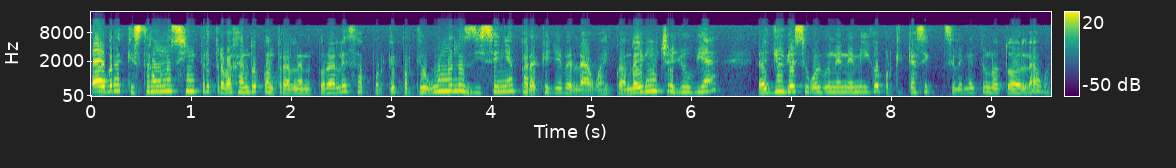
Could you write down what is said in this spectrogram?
obra que está uno siempre trabajando contra la naturaleza. ¿Por qué? Porque uno les diseña para que lleve el agua. Y cuando hay mucha lluvia, la lluvia se vuelve un enemigo porque casi se le mete uno todo el agua.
